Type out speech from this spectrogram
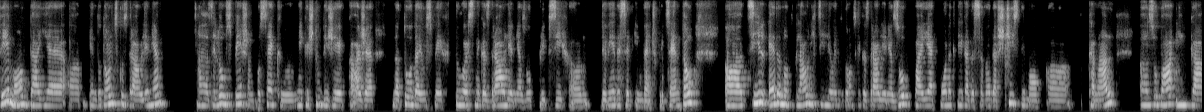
Vemo, da je endodontsko zdravljenje zelo uspešen poseg, nekaj študij že kaže, na to, da je uspeh to vrstnega zdravljenja zob pri psih 90 in več procentov. Cilj, eden od glavnih ciljev endodontskega zdravljenja zob pa je poleg tega, da seveda ščistimo kanal zoba in ga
